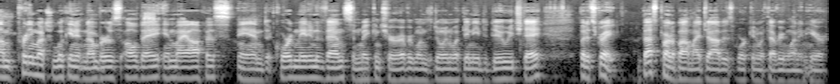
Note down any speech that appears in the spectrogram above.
I'm pretty much looking at numbers all day in my office and coordinating events and making sure everyone's doing what they need to do each day. But it's great. The best part about my job is working with everyone in here.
